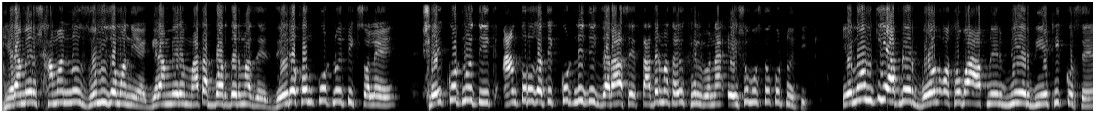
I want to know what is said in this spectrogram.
গ্রামের সামান্য জমি জমা নিয়ে গ্রামের মাতাব্বরদের মাঝে যেই রকম কূটনৈতিক চলে, সেই কূটনৈতিক, আন্তর্জাতিক কূটনীতিক যারা আছে, তাদের মাথায়ও খেলবে না এই সমস্ত কূটনৈতিক। এমনকি আপনার বোন অথবা আপনার মেয়ের বিয়ে ঠিক করছেন,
